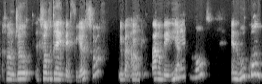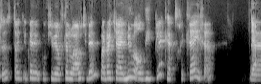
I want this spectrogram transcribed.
gewoon zo, zo gedreven bent voor jeugdzorg, überhaupt. Waarom ben je hierin ja. gerold? En hoe komt het, dat, ik weet niet of je wil vertellen hoe oud je bent, maar dat jij nu al die plek hebt gekregen ja. Uh,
